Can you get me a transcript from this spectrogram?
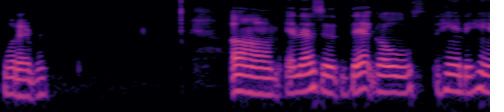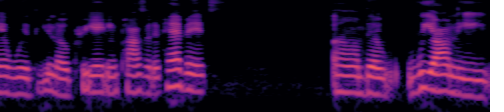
whatever. Um, and that's just that goes hand in hand with, you know, creating positive habits um, that we all need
